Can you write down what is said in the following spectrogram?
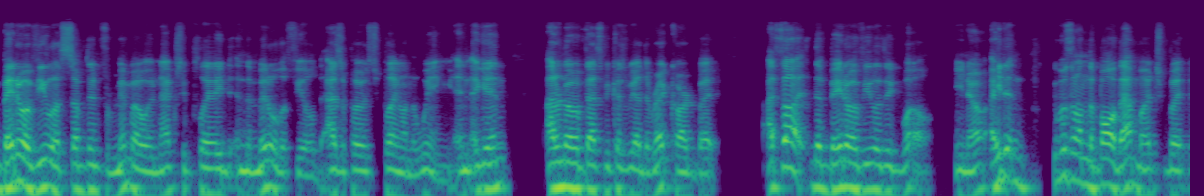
Beto Avila subbed in for Memo and actually played in the middle of the field as opposed to playing on the wing. And again, I don't know if that's because we had the red card, but I thought that Beto Avila did well. You know, he didn't he wasn't on the ball that much, but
